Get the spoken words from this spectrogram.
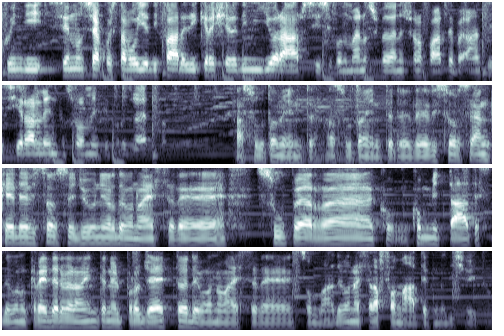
quindi se non si ha questa voglia di fare, di crescere, di migliorarsi secondo me non si va da nessuna parte anzi si rallenta solamente il progetto Assolutamente, assolutamente. Le, le risorse, anche le risorse junior devono essere super eh, committate, devono credere veramente nel progetto e devono essere, insomma, devono essere affamate, come dicevi tu.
